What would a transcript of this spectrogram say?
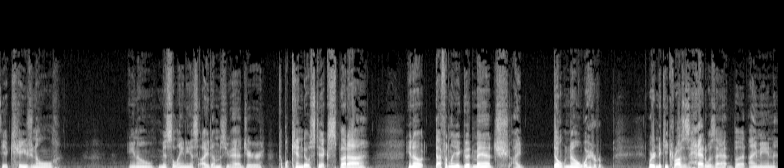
the occasional, you know, miscellaneous items. You had your couple kendo sticks, but uh, you know, definitely a good match. I don't know where where Nikki Cross's head was at, but I mean,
